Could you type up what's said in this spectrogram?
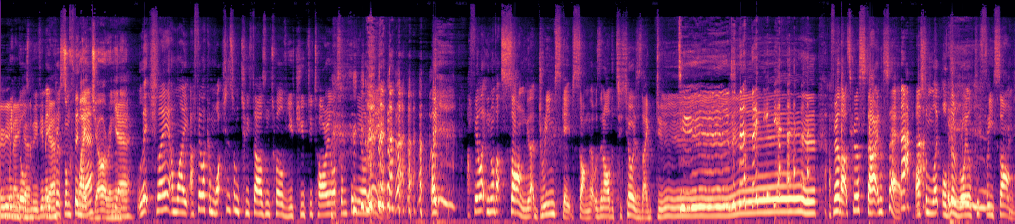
Movie Windows Maker. Movie Maker Yeah. or something. Quite yeah. jarring, Yeah. innit? Literally, I'm like, I feel like I'm watching some 2012 YouTube tutorial or something. You know what I mean? like, I feel like you know that song, that Dreamscape song that was in all the tutorials. Is like, dude. I feel that's gonna start in a set or some like other royalty-free song.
